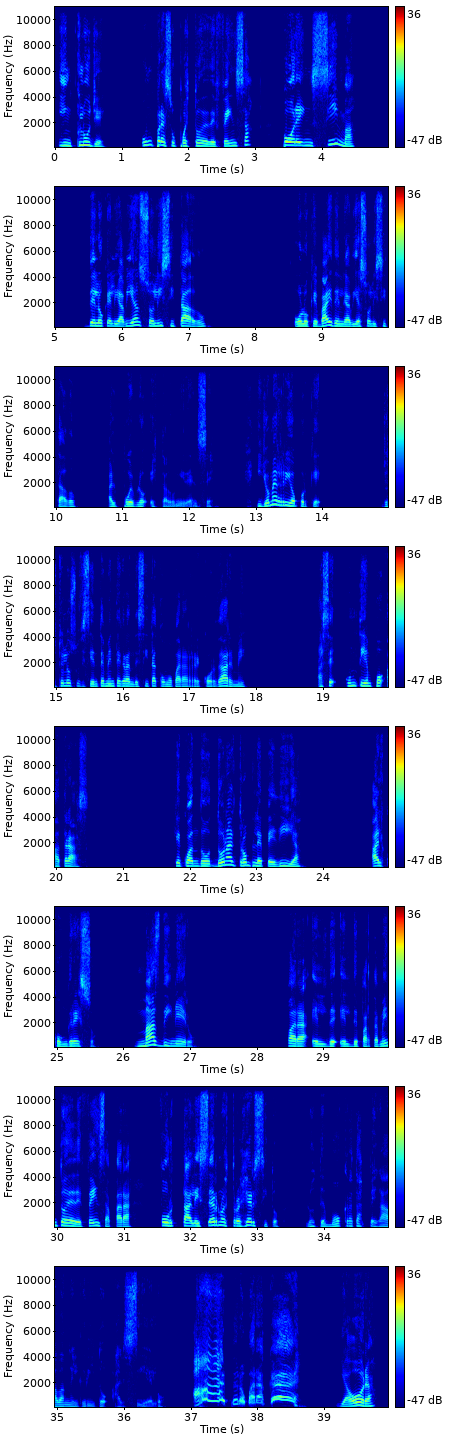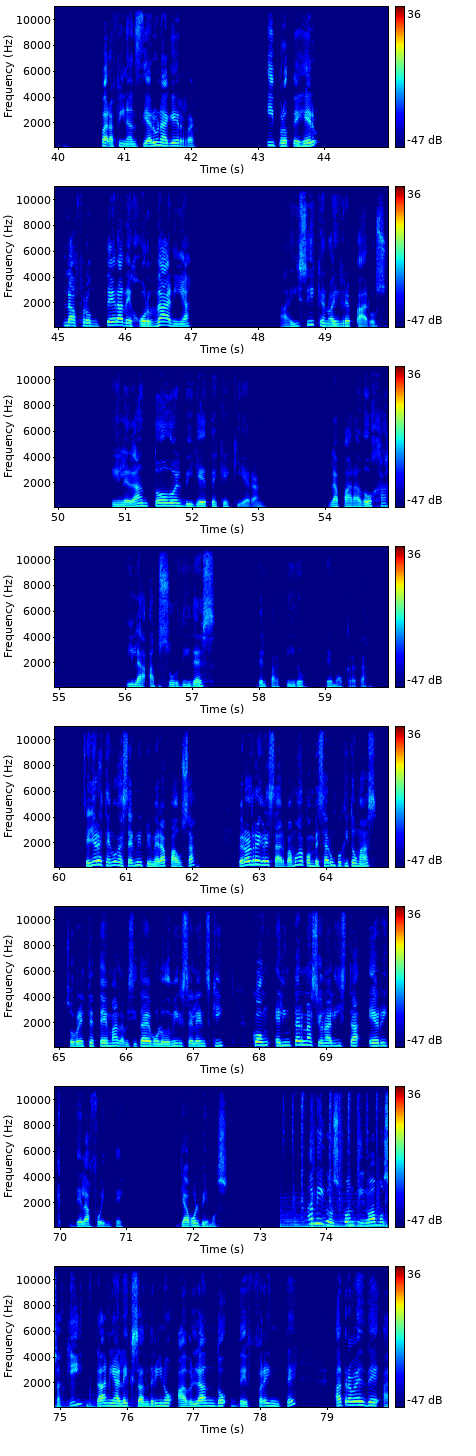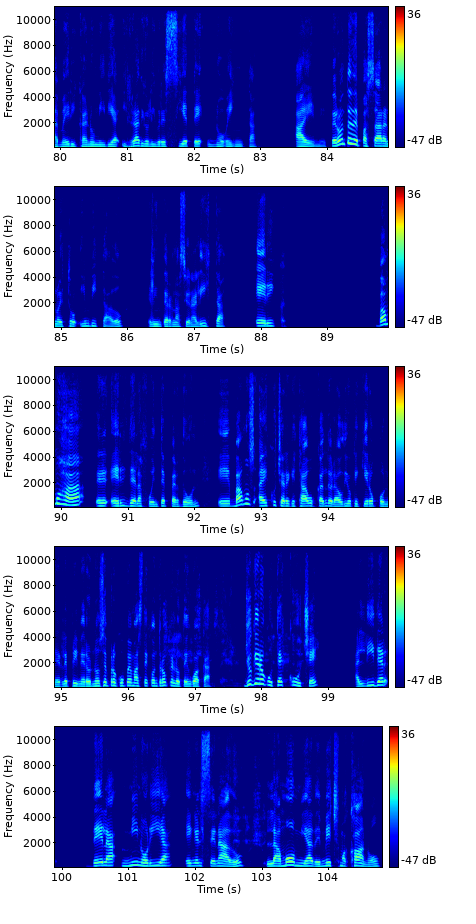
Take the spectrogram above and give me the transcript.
incluye un presupuesto de defensa por encima de lo que le habían solicitado o lo que Biden le había solicitado al pueblo estadounidense. Y yo me río porque yo estoy lo suficientemente grandecita como para recordarme hace un tiempo atrás que cuando Donald Trump le pedía al Congreso más dinero para el, el Departamento de Defensa, para fortalecer nuestro ejército, los demócratas pegaban el grito al cielo. ¡Ay, pero para qué! Y ahora, para financiar una guerra y proteger la frontera de Jordania, ahí sí que no hay reparos. Y le dan todo el billete que quieran. La paradoja y la absurdidez del Partido Demócrata. Señores, tengo que hacer mi primera pausa, pero al regresar vamos a conversar un poquito más sobre este tema, la visita de Volodymyr Zelensky, con el internacionalista Eric de la Fuente. Ya volvemos. Amigos, continuamos aquí. Dani Alexandrino hablando de frente a través de Americano Media y Radio Libre 790 AM. Pero antes de pasar a nuestro invitado, el internacionalista Eric, vamos a, eh, Eric de la Fuente, perdón, eh, vamos a escuchar que estaba buscando el audio que quiero ponerle primero. No se preocupe más de control que lo tengo acá. Yo quiero que usted escuche al líder de la minoría en el Senado, la momia de Mitch McConnell,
